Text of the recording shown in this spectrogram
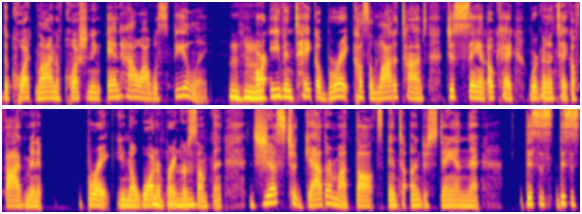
the que- line of questioning and how I was feeling. Mm-hmm. Or even take a break, because a lot of times just saying, okay, we're going to take a five minute break, you know, water break or mm-hmm. something, just to gather my thoughts and to understand that this is this is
